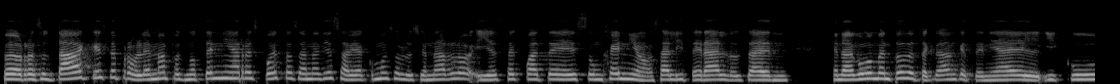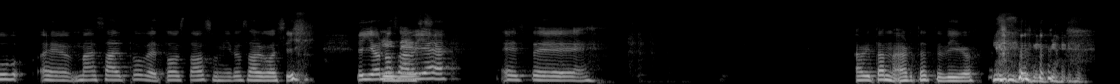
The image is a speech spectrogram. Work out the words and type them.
Pero resultaba que este problema pues no tenía respuesta, o sea, nadie sabía cómo solucionarlo y este cuate es un genio, o sea, literal, o sea, en, en algún momento detectaron que tenía el IQ eh, más alto de todo Estados Unidos, algo así. Y yo no sabía, este... Ahorita, ahorita te digo.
